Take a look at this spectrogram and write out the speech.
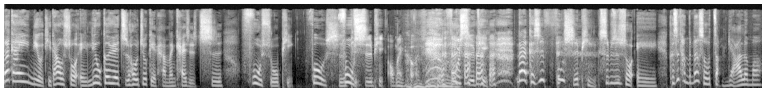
那刚才你有提到说，哎，六个月之后就给他们开始吃附属品。副食副食品，Oh my god，副食品。那可是副食品是不是说，哎，可是他们那时候长牙了吗？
